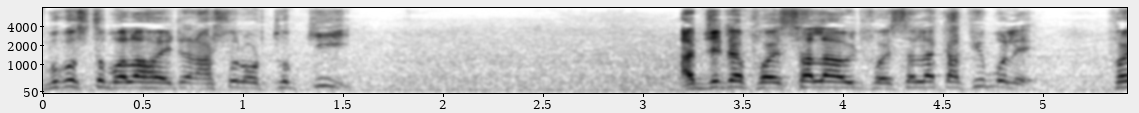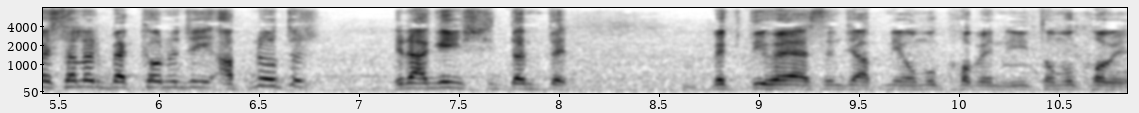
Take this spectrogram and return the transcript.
মুখস্থ বলা হয়, এটার আসল অর্থ কি? আর যেটা ফয়সালা, ওই ফয়সালা কাকে বলে? ফয়সালার ব্যাখ্যা অনুযায়ী আপনিও তো এর আগেই সিদ্ধান্তের ব্যক্তি হয়ে আছেন যে আপনি অমুক হবেন ই তমুক হবে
